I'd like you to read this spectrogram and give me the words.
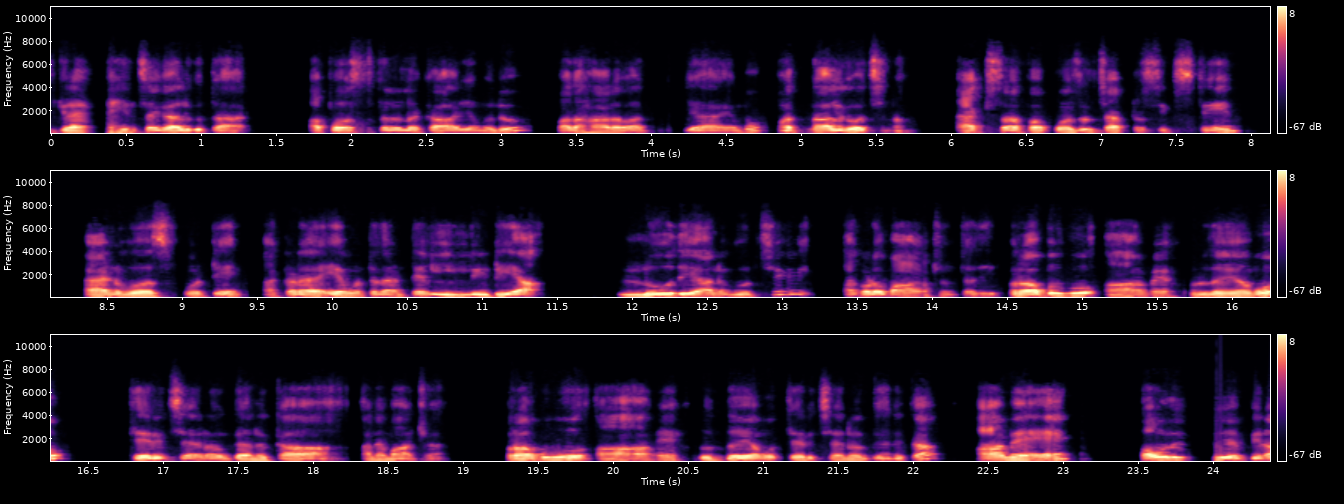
గ్రహించగలుగుతారు. అపోస్తల కార్యములు పదహారవ అధ్యాయము పద్నాలుగు వచనం. Acts of apostle chapter sixteen and verse fourteen అక్కడ ఏముంటదంటే లిడియా. లూదియాను గురించి అక్కడ మాట ఉంటది. ప్రభువు ఆమె హృదయము తెరిచెను గనుక అనే మాట. ప్రభువు ఆమె హృదయము తెరిచెను గనుక ఆమె పౌలు చెప్పిన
